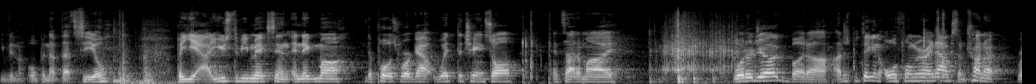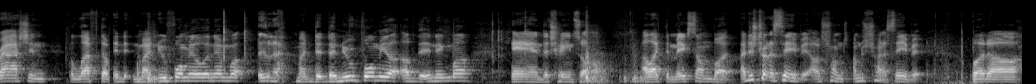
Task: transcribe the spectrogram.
even opened up that seal. But yeah, I used to be mixing Enigma, the post workout, with the chainsaw inside of my water jug. But uh, I've just been taking the old formula right now because I'm trying to ration the left of my new formula Enigma, my the new formula of the Enigma and the chainsaw. I like to mix them, but I just try to save it. I was trying, I'm just trying to save it. But uh,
